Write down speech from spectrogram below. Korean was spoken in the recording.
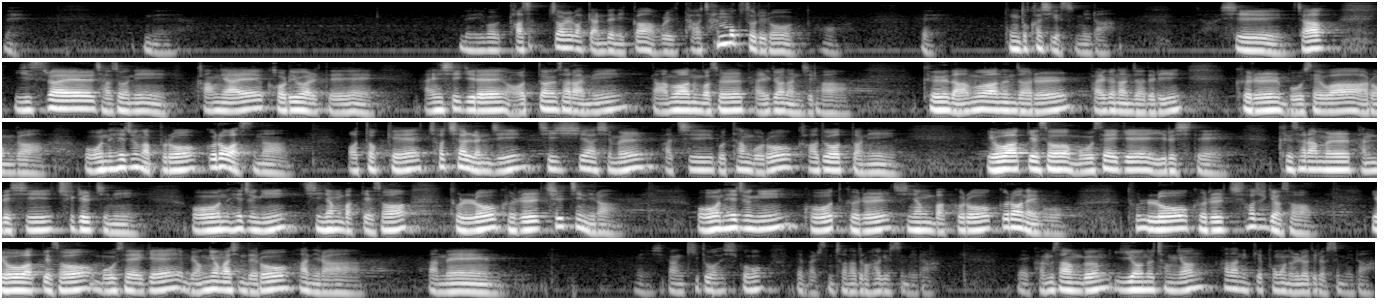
네. 네. 네, 이거 다섯 절밖에 안 되니까 우리 다 같이 한 목소리로 어, 네, 봉독하시겠습니다. 자, 시작. 이스라엘 자손이 강야에 거류할 때에 안식일에 어떤 사람이 나무하는 것을 발견한지라 그 나무하는 자를 발견한 자들이 그를 모세와 아론과 온 회중 앞으로 끌어왔으나 어떻게 처치할는지 지시하심을 받지 못한 고로 가두었더니 여호와께서 모세에게 이르시되 그 사람을 반드시 죽일지니 온 회중이 진영 밖에서 돌로 그를 칠지니라 온 회중이 곧 그를 진영 밖으로 끌어내고 돌로 그를 쳐 죽여서 여호와께서 모세에게 명령하신 대로 하니라 아멘. 시간 기도하시고 네, 말씀 전하도록 하겠습니다. 네, 감사헌금 이현우 청년 하나님께 봉헌 올려드렸습니다.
